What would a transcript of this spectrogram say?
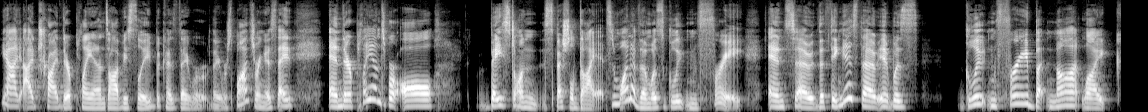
yeah, I, I, tried their plans obviously because they were they were sponsoring us. They and their plans were all based on special diets, and one of them was gluten free. And so the thing is, though, it was gluten free, but not like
